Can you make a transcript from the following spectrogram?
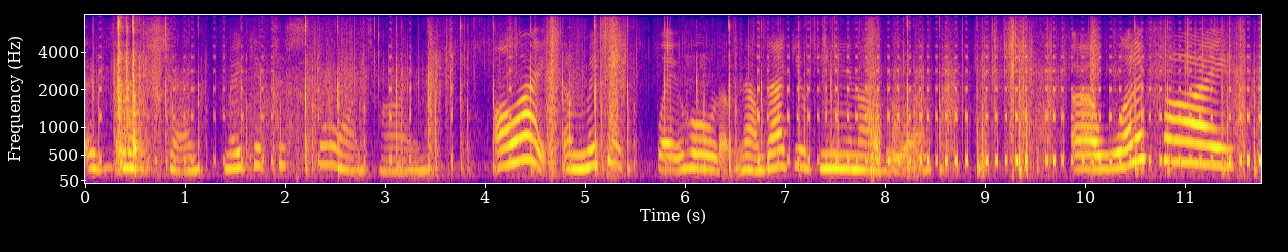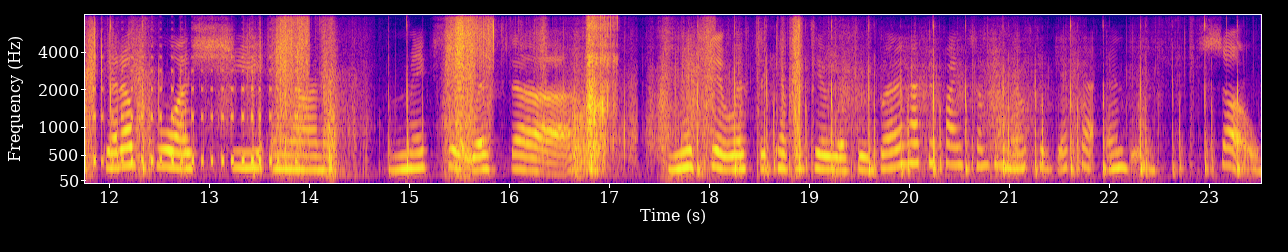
Ignition. Make it to school on time. Alright, I'm making. Wait, hold up. Now that gives me an idea. Uh, what if I get a plushie and mix it with the mix it with the cafeteria food, but I have to find something else to get that ending. So,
